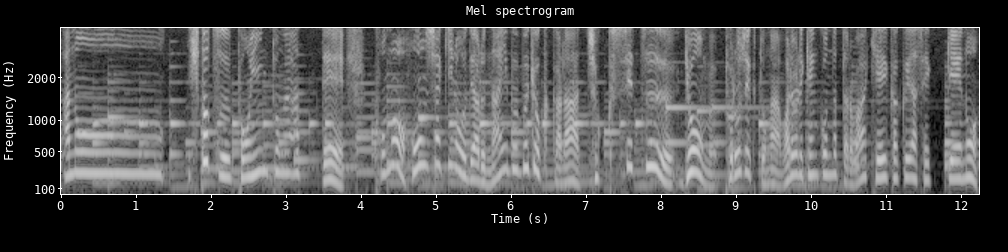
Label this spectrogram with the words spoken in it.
あのー、一つポイントがあって、この本社機能である内部部局から直接業務、プロジェクトが我々健康だったらは計画や設計の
